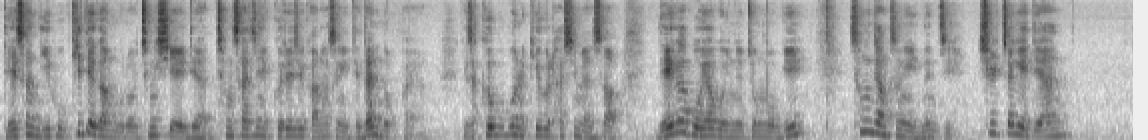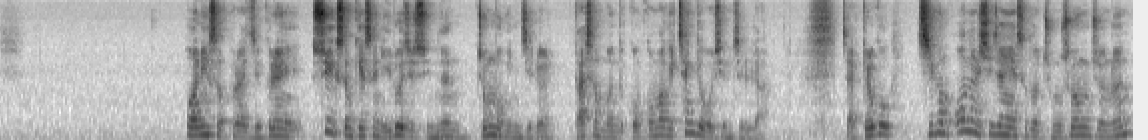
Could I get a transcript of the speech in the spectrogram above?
대선 이후 기대감으로 증시에 대한 청사진이 그려질 가능성이 대단히 높아요 그래서 그 부분을 기억을 하시면서 내가 보유하고 있는 종목이 성장성이 있는지 실적에 대한 earning surprise 그런 수익성 개선이 이루어질 수 있는 종목인지를 다시 한 번 더 꼼꼼하게 챙겨보시는 전략. 자 결국 지금 오늘 시장에서도 중소형주는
